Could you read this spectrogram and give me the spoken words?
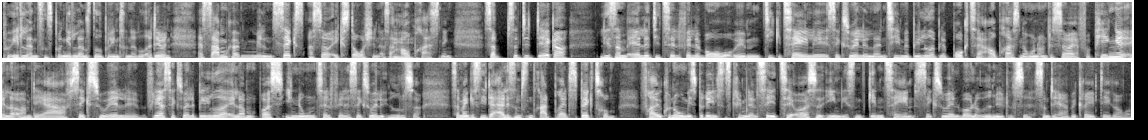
på et eller andet tidspunkt et eller andet sted på internettet. Og det er jo en er sammenkobling mellem sex og så extortion, altså mm. afpresning. Så, så det dækker ligesom alle de tilfælde, hvor øhm, digitale, seksuelle eller intime billeder bliver brugt til at afpresse nogen, om det så er for penge, eller om det er seksuelle, flere seksuelle billeder, eller også i nogle tilfælde seksuelle ydelser. Så man kan sige, der er ligesom sådan et ret bredt spektrum fra økonomisk berigelseskriminalitet til også egentlig sådan gentagen seksuel vold og udnyttelse, som det her begreb dækker over.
